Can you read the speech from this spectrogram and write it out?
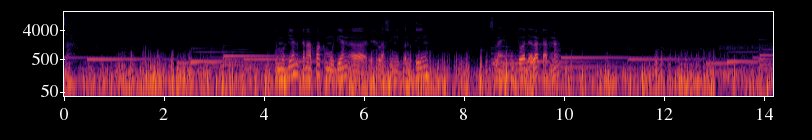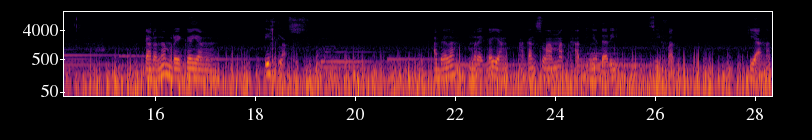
Nah, kemudian kenapa kemudian uh, ikhlas ini penting? Selain itu adalah karena karena mereka yang ikhlas adalah mereka yang akan selamat hatinya dari sifat khianat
